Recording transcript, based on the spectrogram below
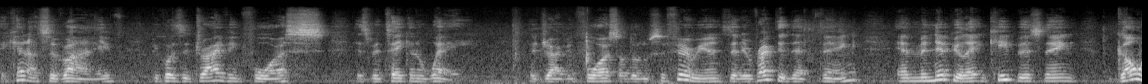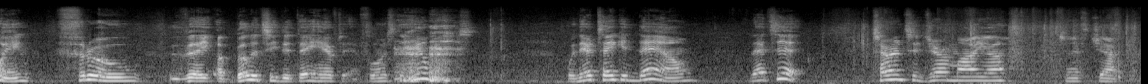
It cannot survive because the driving force has been taken away. The driving force of the Luciferians that erected that thing and manipulate and keep this thing going through the ability that they have to influence the humans. When they're taken down, that's it. Turn to Jeremiah 10th chapter.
